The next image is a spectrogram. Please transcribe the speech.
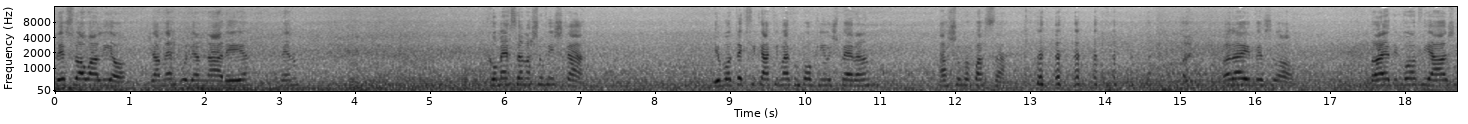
Pessoal ali, ó, já mergulhando na areia, tá vendo? começando a chuviscar. Eu vou ter que ficar aqui mais um pouquinho esperando a chuva passar. Olha aí, pessoal. Praia de Boa Viagem,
